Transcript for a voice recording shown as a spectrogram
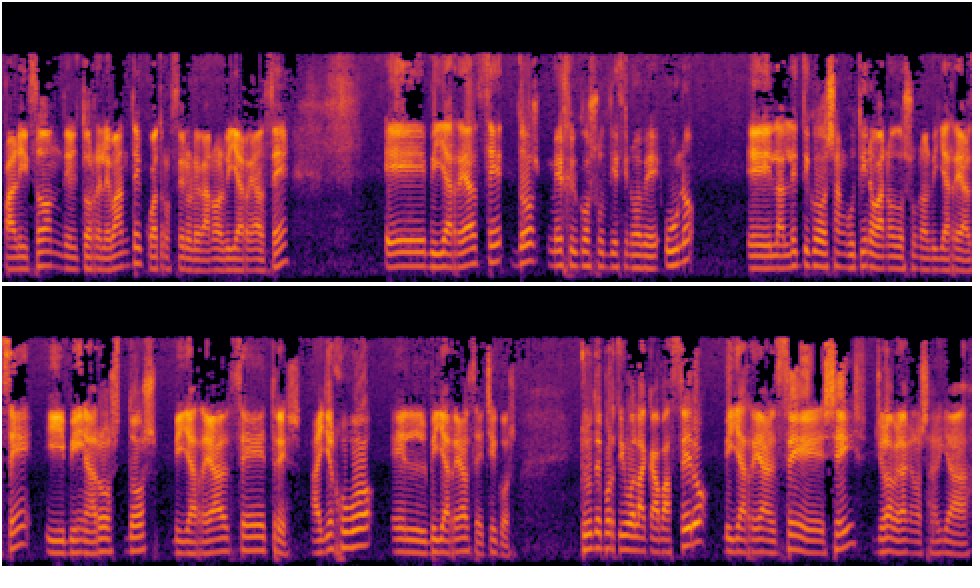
Palizón del Torre Levante, 4-0 le ganó al Villarreal C. Eh, Villarreal C 2, México Sub-19 1. El Atlético Sangutino ganó 2-1 al Villarreal C y Vinaros 2, Villarreal C 3. Ayer jugó el Villarreal C, chicos. Club Deportivo La Cava 0, Villarreal C 6. Yo la verdad que no sabía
